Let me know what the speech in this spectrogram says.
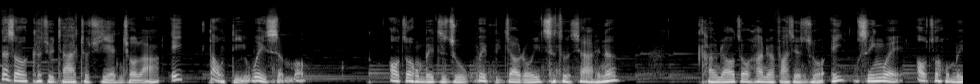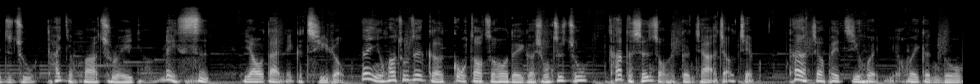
那时候科学家就去研究啦，哎，到底为什么澳洲红背蜘蛛会比较容易生存下来呢？看到之后，他就发现说，哎，是因为澳洲红背蜘蛛它演化出了一条类似。腰带的一个肌肉，那演化出这个构造之后的一个雄蜘蛛，它的身手会更加的矫健，它的交配机会也会更多，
